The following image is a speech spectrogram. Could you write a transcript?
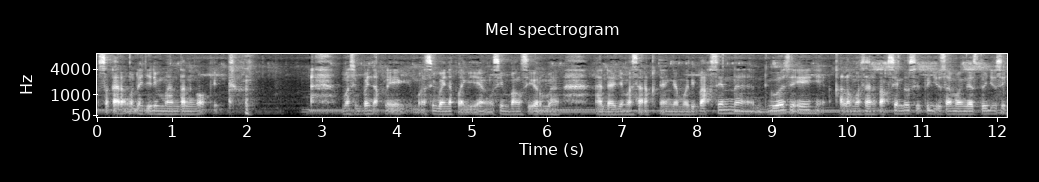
sekarang udah jadi mantan covid. Masih banyak lagi masih banyak lagi yang simpang siur bah ada aja masyarakat yang nggak mau divaksin. Dan gue sih kalau masalah vaksin tuh setuju sama nggak setuju sih.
